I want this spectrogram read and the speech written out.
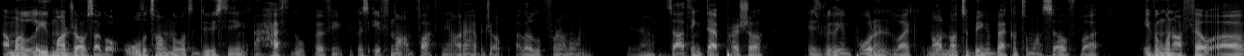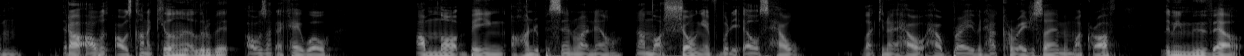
I'm to leave my job. So I got all the time in the world to do this thing. I have to do it perfect because if not, I'm fucked now. I don't have a job. I got to look for another one. Yeah. So I think that pressure is really important. Like, not, not to bring it back onto myself, but even when I felt, um, that I, I was, I was kind of killing it a little bit. I was like, okay, well, I'm not being hundred percent right now, and I'm not showing everybody else how, like you know how how brave and how courageous I am in my craft. Let me move out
